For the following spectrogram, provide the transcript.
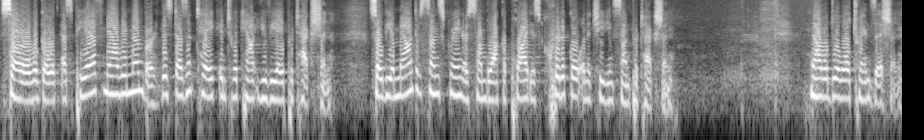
So we'll go with SPF. Now remember, this doesn't take into account UVA protection. So the amount of sunscreen or sunblock applied is critical in achieving sun protection. Now we'll do a little transition.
